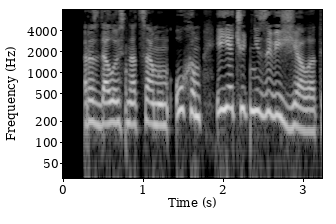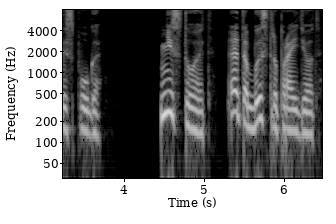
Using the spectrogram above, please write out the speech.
— раздалось над самым ухом, и я чуть не завизжала от испуга. «Не стоит, это быстро пройдет».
